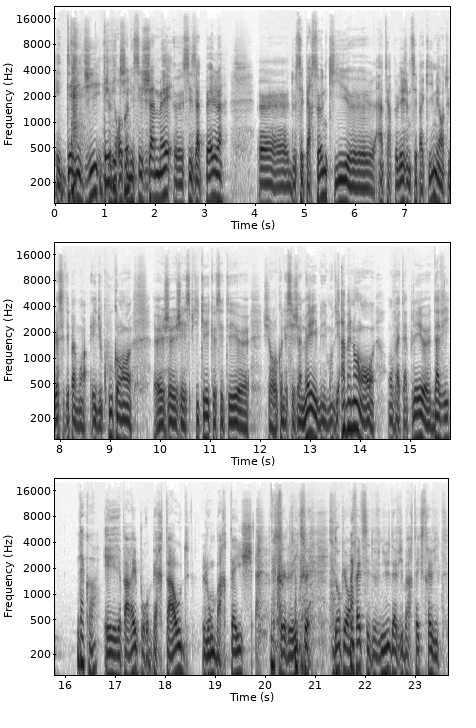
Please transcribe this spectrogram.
Et David G, je ne reconnaissais jamais euh, ces appels euh, de ces personnes qui euh, interpellaient je ne sais pas qui, mais en tout cas, c'était pas moi. Et du coup, quand euh, j'ai expliqué que c'était, euh, je reconnaissais jamais, ils m'ont dit ah mais non, on, on va t'appeler euh, David. D'accord. Et pareil pour Berthaud, Lombarteich, c'est le X. Donc en Ouais. fait, c'est devenu David Bartex très vite.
